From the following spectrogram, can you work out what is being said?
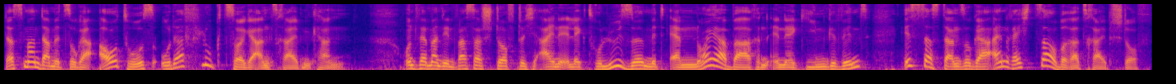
dass man damit sogar Autos oder Flugzeuge antreiben kann. Und wenn man den Wasserstoff durch eine Elektrolyse mit erneuerbaren Energien gewinnt, ist das dann sogar ein recht sauberer Treibstoff.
